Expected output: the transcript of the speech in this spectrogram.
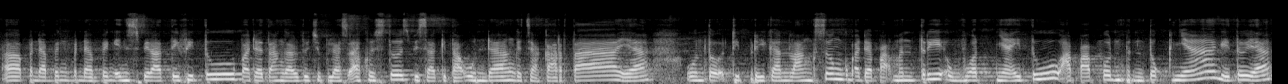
pendamping-pendamping uh, inspiratif itu pada tanggal 17 Agustus bisa kita undang ke Jakarta ya untuk diberikan langsung kepada Pak Menteri awardnya itu apa pun bentuknya gitu ya.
